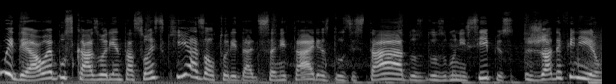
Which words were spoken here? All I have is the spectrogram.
o ideal é buscar as orientações que as autoridades sanitárias dos estados, dos municípios já definiram.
